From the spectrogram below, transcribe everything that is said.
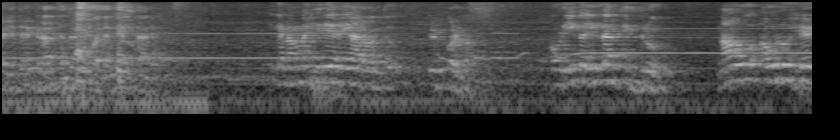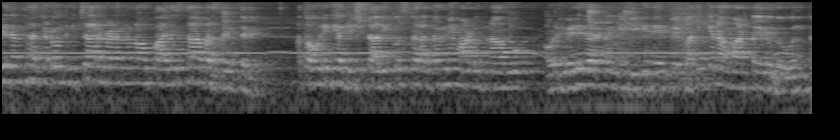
ಕೇಳಿದರೆ ಗ್ರಂಥದ ರೂಪದಲ್ಲಿ ಇರ್ತಾರೆ. ಈಗ ನಮ್ಮ ಹಿರಿಯರು ಯಾರು ಅಂತ ಇಟ್ಕೊಳ್ಳುವ ಅವ್ರು ಈಗ ಇಲ್ಲಂತಿದ್ರು. ನಾವು ಅವರು ಹೇಳಿದಂತಹ ಕೆಲವೊಂದು ವಿಚಾರಗಳನ್ನು ನಾವು ಪಾಲಿಸ್ತಾ ಬರ್ತಾ ಇರ್ತೇವೆ. ಅಥವಾ ಅವರಿಗೆ ಅದಿಷ್ಟ ಅದಕ್ಕೋಸ್ಕರ ಅದನ್ನೇ ಮಾಡೋದು ನಾವು. ಅವ್ರು ಹೇಳಿದರೆ ನನಗೆ ಹೀಗೆ ಇರಬೇಕು, ಅದಕ್ಕೆ ನಾವು ಮಾಡ್ತಾ ಇರೋದು ಅಂತ.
